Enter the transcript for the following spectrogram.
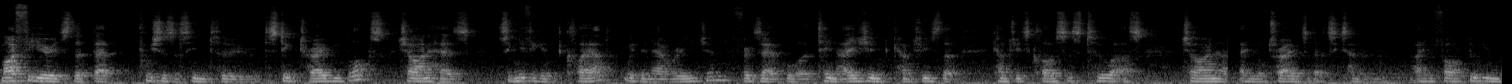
My fear is that that pushes us into distinct trading blocks. China has significant clout within our region. For example, uh, 10 ASEAN countries, the countries closest to us, China annual trade is about $685 billion.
